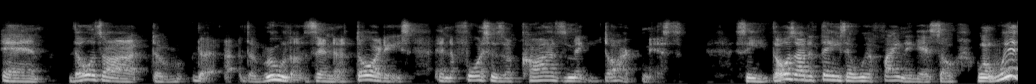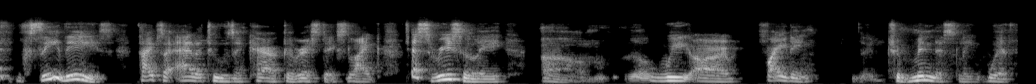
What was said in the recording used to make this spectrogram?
And those are the, the, the rulers and the authorities and the forces of cosmic darkness. See, those are the things that we're fighting against. So when we see these types of attitudes and characteristics, like just recently, um, we are fighting tremendously with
